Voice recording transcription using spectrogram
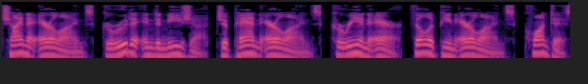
China Airlines, Garuda Indonesia, Japan Airlines, Korean Air, Philippine Airlines, Qantas,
